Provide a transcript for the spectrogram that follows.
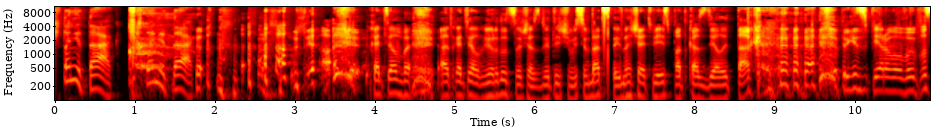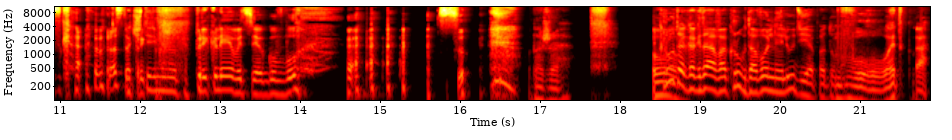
Что не так? Что не так? Хотел бы, хотел вернуться сейчас в 2018 и начать весь подкаст делать так. Прикинь, с первого выпуска. Просто По при- 4 минуты. приклеивать себе губу. Сука. Обожаю. О, Круто, когда вокруг довольные люди, я подумал. Во, это да.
